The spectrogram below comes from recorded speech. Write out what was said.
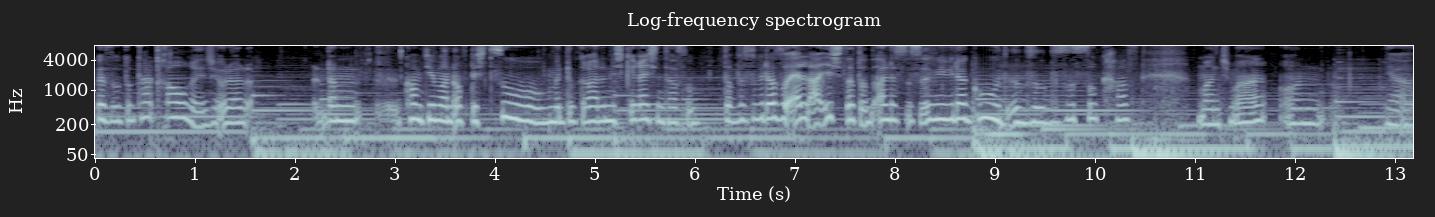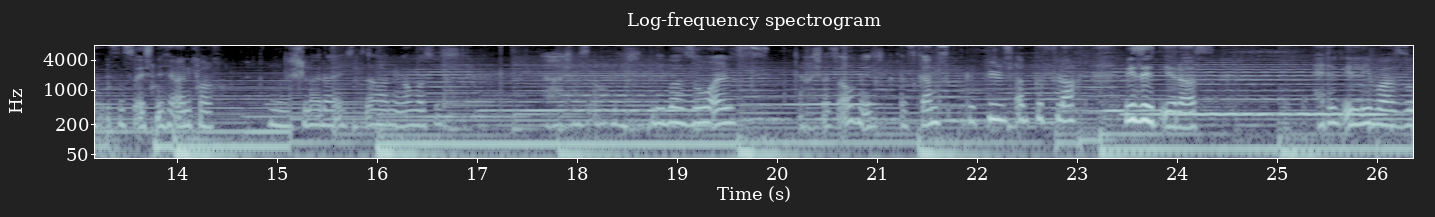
bist du total traurig oder dann kommt jemand auf dich zu, womit du gerade nicht gerechnet hast und dann bist du wieder so erleichtert und alles ist irgendwie wieder gut und so, das ist so krass manchmal und ja, es ist echt nicht einfach muss ich leider echt sagen. Aber es ist, ja, ich weiß auch nicht. Lieber so als, ja, ich weiß auch nicht, als ganz gefühlsabgeflacht. Wie seht ihr das? Hättet ihr lieber so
